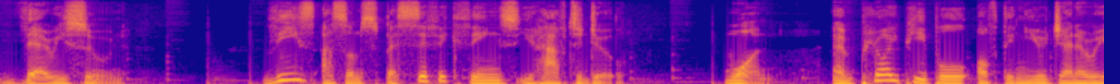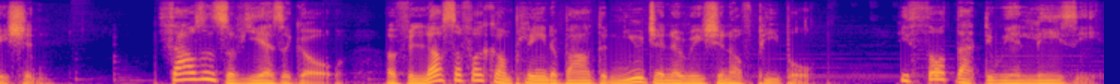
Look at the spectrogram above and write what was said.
very soon. These are some specific things you have to do. 1 employ people of the new generation. Thousands of years ago, a philosopher complained about the new generation of people. He thought that they were lazy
